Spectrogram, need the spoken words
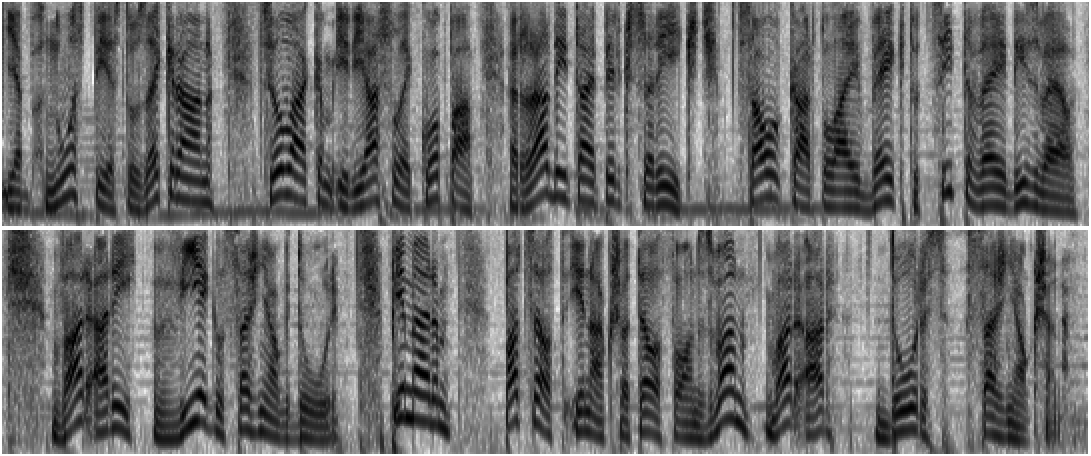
jeb nospiestu uz ekrāna, cilvēkam ir jāsaliek kopā radītāja pirksts ar īkšķi. Savukārt, lai veiktu cita veida izvēli, var arī viegli sažņaukt dūri. Piemēram, pacelt ienākušo telefonu zvanu var ar dūres sažņaukšanu.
